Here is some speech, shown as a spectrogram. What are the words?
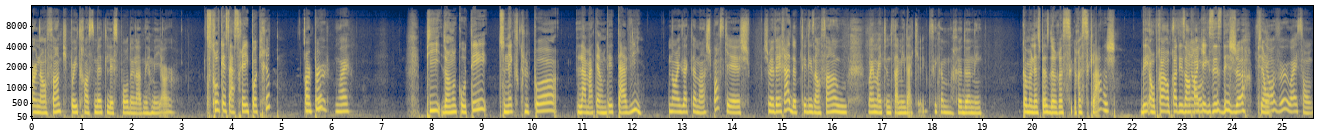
un enfant puis pas y transmettre l'espoir d'un avenir meilleur. Tu trouves que ça serait hypocrite? Un peu? Ouais. Puis, d'un autre côté, tu n'exclus pas la maternité de ta vie. Non, exactement. Je pense que je, je me verrais adopter des enfants ou même être une famille d'accueil. C'est comme redonner. Comme une espèce de recy- recyclage. Des, on, prend, on prend des Si enfants on- qui existent déjà. Puis Si on, on veut, ouais, ils sont,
